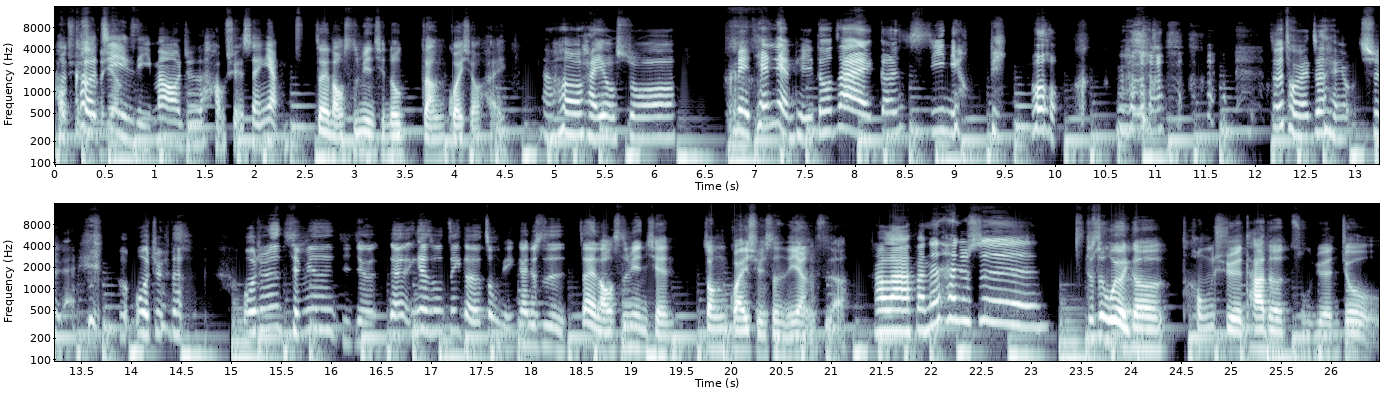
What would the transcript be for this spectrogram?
很客气礼貌，就是好学生样子。在老师面前都当乖小孩。然后还有说，每天脸皮都在跟犀牛比哦。这位同学真的很有趣哎、我觉得，我觉得前面那几节，呃，应该说这个重点应该就是在老师面前装乖学生的样子啊。好啦，反正他就是就是我有一个同学，他的组员就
